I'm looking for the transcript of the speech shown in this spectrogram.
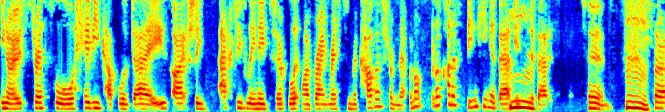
you know, stressful or heavy couple of days, I actually actively need to let my brain rest and recover from that. We're not, we're not kind of thinking about mm. it, about it in those terms. Mm. So I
